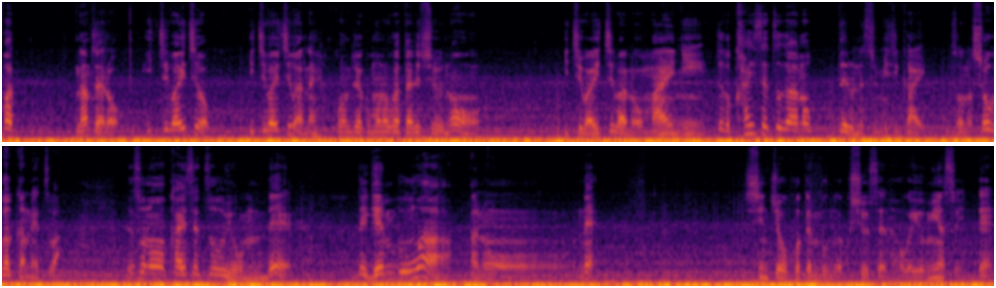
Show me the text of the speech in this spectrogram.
まあなんとやろ。う1話1話1話1話ね今昔物語集の1話1話の前にちょっと解説が載ってるんですよ短い。その小学館のやつは。でその解説を読んでで原文はあのね。新潮古典文学修正の方が読みやすいんで。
